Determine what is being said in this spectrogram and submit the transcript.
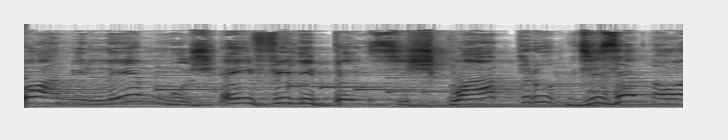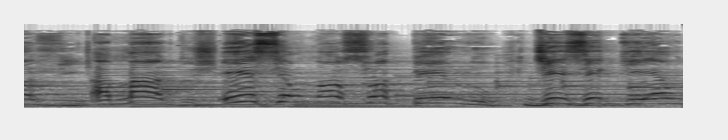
Conforme lemos em Filipenses 4, 19. Amados, esse é o nosso apelo de Ezequiel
